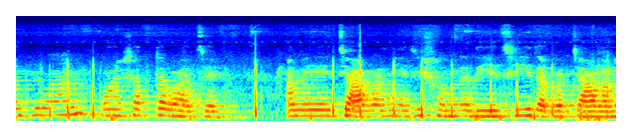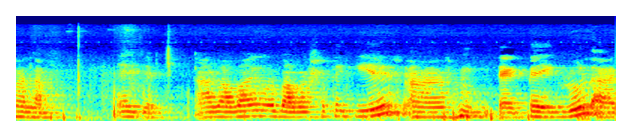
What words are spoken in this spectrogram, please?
এভরিওয়ান পৌনে সাতটা বাজে। আমি চা বানিয়েছি সন্ধ্যা দিয়েছি, তারপর চা বানালাম। এই যে, আর বাবাই ওর বাবার সাথে গিয়ে একটা এগ রোল আর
